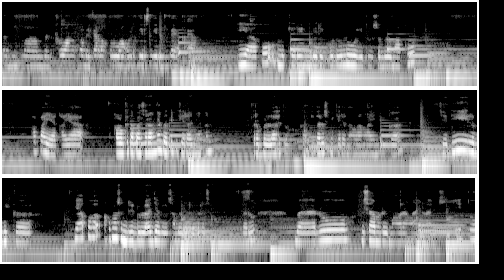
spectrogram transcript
Lebih member, ruang memberikan waktu luang untuk diri sendiri juga ya kak ya? Iya aku mikirin diriku dulu gitu sebelum aku apa ya kayak kalau kita pacaran kan berarti pikirannya kan terbelah tuh. Kayak kita harus mikirin orang lain juga. Jadi lebih ke ya aku aku mau sendiri dulu aja gitu sampai bener-bener baru baru bisa menerima orang lain lagi. Itu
